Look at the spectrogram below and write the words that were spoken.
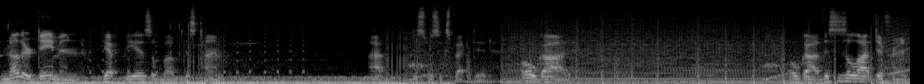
Another Daemon. Yep, he is above this time. Ah, this was expected. Oh god. Oh god, this is a lot different.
